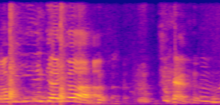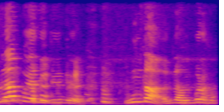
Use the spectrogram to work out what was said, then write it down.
딱이 이런 게 아이가! 나빠야지, 지금. 운다! 한번 뭐라고.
